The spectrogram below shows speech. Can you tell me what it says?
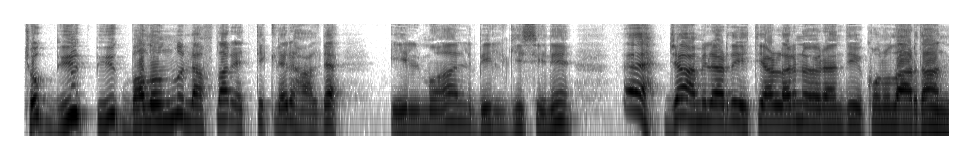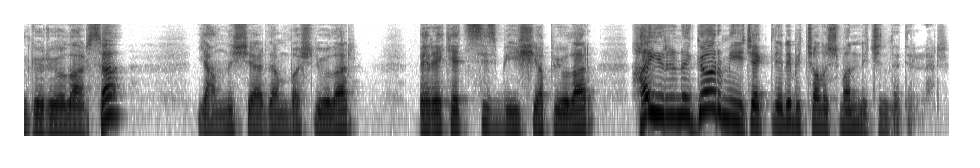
çok büyük büyük balonlu laflar ettikleri halde ilmuhal bilgisini eh camilerde ihtiyarların öğrendiği konulardan görüyorlarsa yanlış yerden başlıyorlar. Bereketsiz bir iş yapıyorlar. Hayrını görmeyecekleri bir çalışmanın içindedirler.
